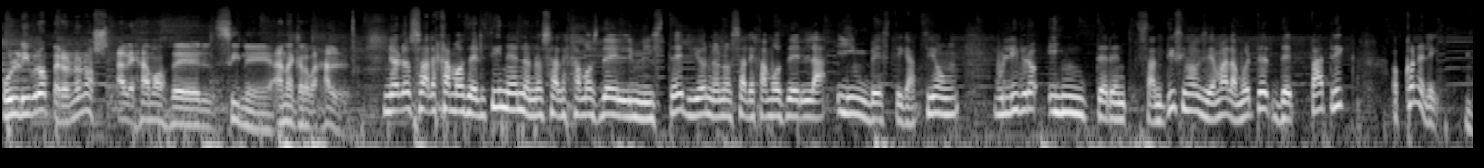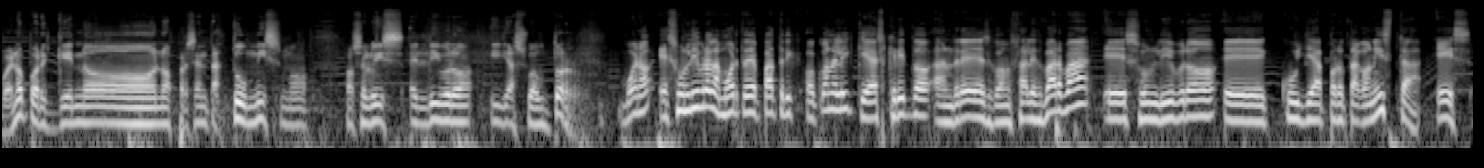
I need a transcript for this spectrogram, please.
un libro, pero no nos alejamos del cine. Ana Carvajal. No nos alejamos del cine, no nos alejamos del misterio, no nos alejamos de la investigación. Un libro interesantísimo que se llama La muerte de Patrick O'Connelly. Bueno, ¿por qué no nos presentas tú mismo, José Luis, el libro y a su autor? Bueno, es un libro, La muerte de Patrick O'Connelly, que ha escrito Andrés González Barba. Es un libro eh, cuya protagonista es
